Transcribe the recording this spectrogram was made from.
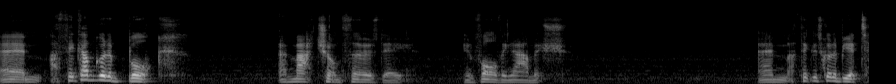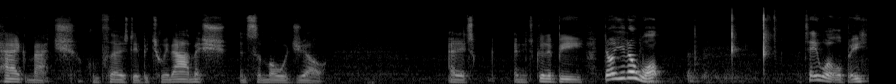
Um, I think I'm going to book a match on Thursday involving Amish. Um, I think it's going to be a tag match on Thursday between Amish and Samoa Joe, and it's and it's going to be no. You know what? Tell you what it'll be.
